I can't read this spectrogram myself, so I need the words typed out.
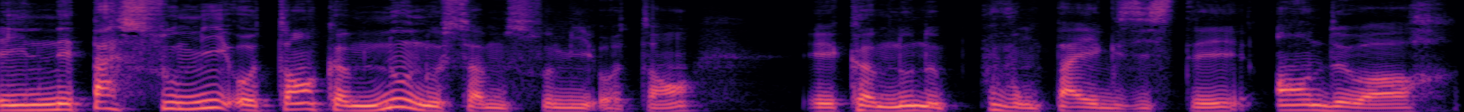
et il n'est pas soumis au temps comme nous nous sommes soumis au temps et comme nous ne pouvons pas exister en dehors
